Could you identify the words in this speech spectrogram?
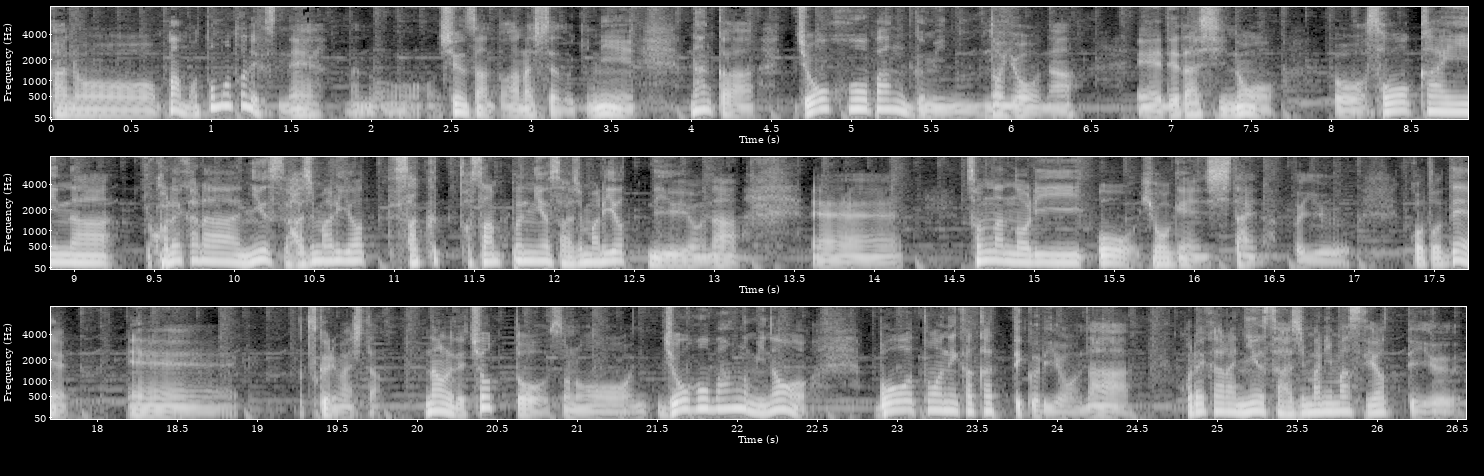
あのまあもともとですねあのしゅんさんと話した時になんか情報番組のような、え出だしの爽快なこれからニュース始まるよってサクッと3分ニュース始まるよっていうような、えーそんなノリを表現したいなということで、えー作りました。なのでちょっとその情報番組の冒頭にかかってくるようなこれからニュース始まりますよっていう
